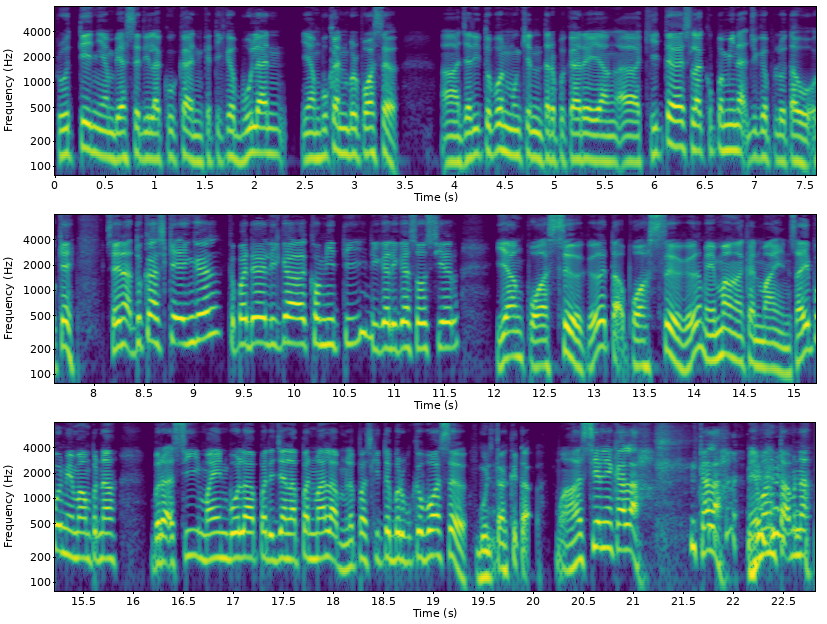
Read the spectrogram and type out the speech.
rutin yang biasa dilakukan ketika bulan yang bukan berpuasa. Uh, jadi itu pun mungkin antara perkara yang uh, kita selaku peminat juga perlu tahu. Okey, saya nak tukar sikit angle kepada liga community, liga-liga sosial yang puasa ke tak puasa ke memang akan main. Saya pun memang pernah beraksi main bola pada jam 8 malam lepas kita berbuka puasa. Muntah ke tak? Hasilnya kalah. Kalah. Memang tak menang.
